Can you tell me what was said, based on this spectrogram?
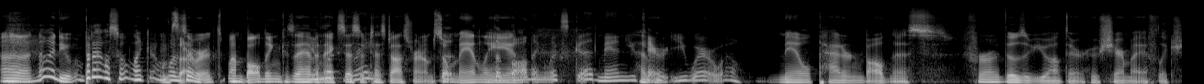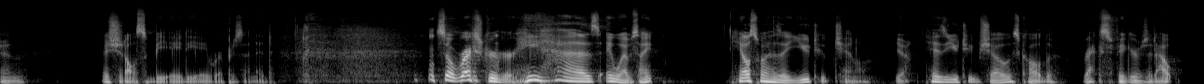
Uh, no, I do, but I also like whatever. It's, I'm balding because I have You an look excess of testosterone. I'm so The- manly The and balding looks good, man. You Have- care you wear it well. male pattern baldness. For those of you out there who share my affliction, it should also be ADA represented. so Rex Krueger, he has a website. He also has a YouTube channel. Yeah. His YouTube show is called Rex Figures It Out.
